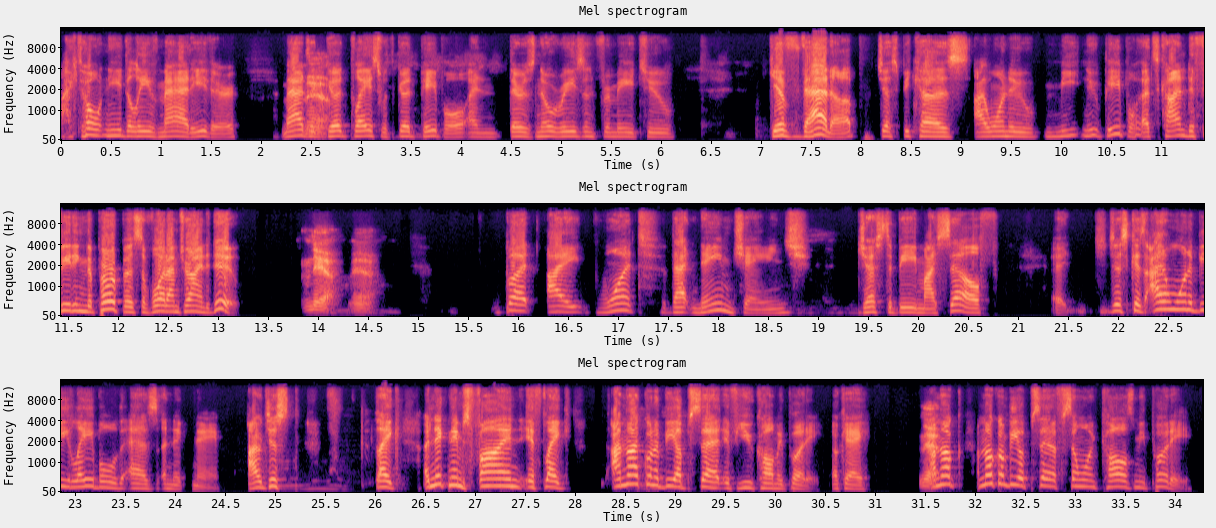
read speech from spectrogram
I don't need to leave mad either. Mad's yeah. a good place with good people, and there's no reason for me to give that up just because I want to meet new people. That's kind of defeating the purpose of what I'm trying to do. Yeah, yeah. But I want that name change just to be myself, uh, just because I don't want to be labeled as a nickname. I just like a nickname's fine if like I'm not going to be upset if you call me Putty. Okay. Yeah. I'm not. I'm not going to be upset if someone calls me Putty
